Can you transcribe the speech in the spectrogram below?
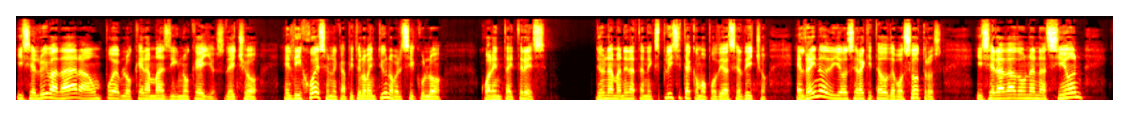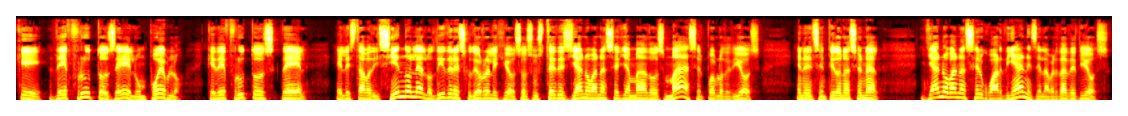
y se lo iba a dar a un pueblo que era más digno que ellos. De hecho, él dijo eso en el capítulo 21, versículo 43, de una manera tan explícita como podía ser dicho. El reino de Dios será quitado de vosotros y será dado a una nación que dé frutos de él, un pueblo que dé frutos de él. Él estaba diciéndole a los líderes judíos religiosos, ustedes ya no van a ser llamados más el pueblo de Dios en el sentido nacional, ya no van a ser guardianes de la verdad de Dios.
